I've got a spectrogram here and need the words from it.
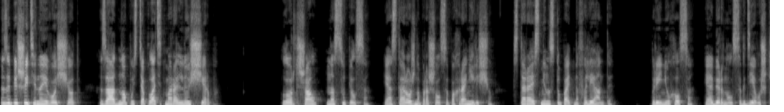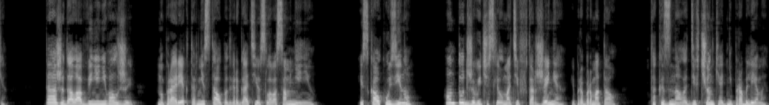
«Запишите на его счет. Заодно пусть оплатит моральный ущерб». Лорд Шал насупился и осторожно прошелся по хранилищу, стараясь не наступать на фолианты. Принюхался и обернулся к девушке. Та ожидала обвинений во лжи, но проректор не стал подвергать ее слова сомнению. Искал кузину? Он тут же вычислил мотив вторжения и пробормотал. Так и знал, от девчонки одни проблемы.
